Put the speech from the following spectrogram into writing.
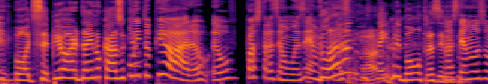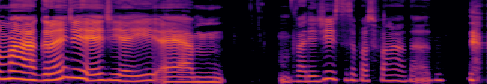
sentido, pode ser pior, daí no caso que. muito pior. Eu, eu posso trazer um exemplo? Claro, Claro. sempre bom trazer Nós exemplo. temos uma grande rede aí, é, varejista, se eu posso falar? da-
